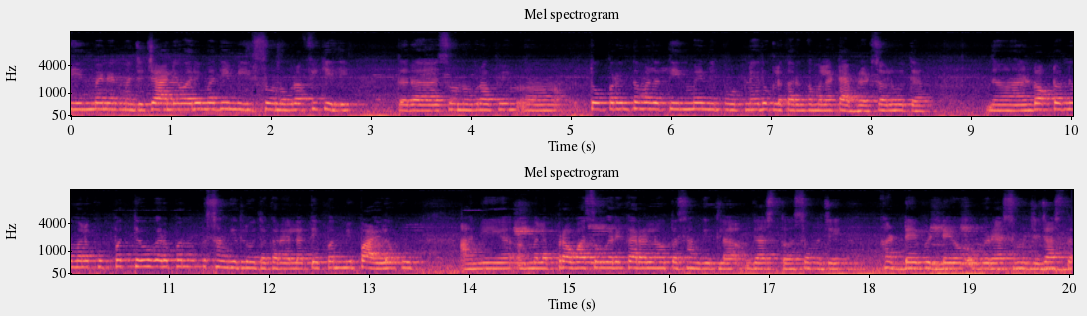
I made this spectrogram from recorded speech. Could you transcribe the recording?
तीन महिने म्हणजे जानेवारीमध्ये मी सोनोग्राफी केली. तर uh, सोनोग्राफी तोपर्यंत मला तीन महिने पोट नाही दुखलं कारण का मला टॅबलेट चालू होत्या. डॉक्टरने मला खूप पथ्य वगैरे पण सांगितलं होतं करायला. ते पण मी पाळलं खूप. आणि मला प्रवास वगैरे करायला नव्हतं सांगितलं जास्त. असं म्हणजे खड्डे बिड्डे वगैरे असं म्हणजे जास्त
